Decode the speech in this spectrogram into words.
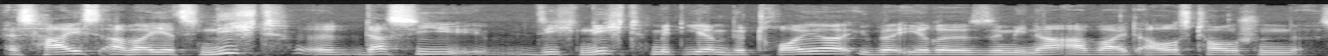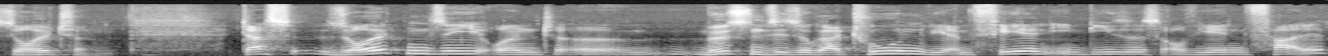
Es heißt aber jetzt nicht, dass Sie sich nicht mit Ihrem Betreuer über Ihre Seminararbeit austauschen sollten. Das sollten Sie und äh, müssen Sie sogar tun. Wir empfehlen Ihnen dieses auf jeden Fall.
